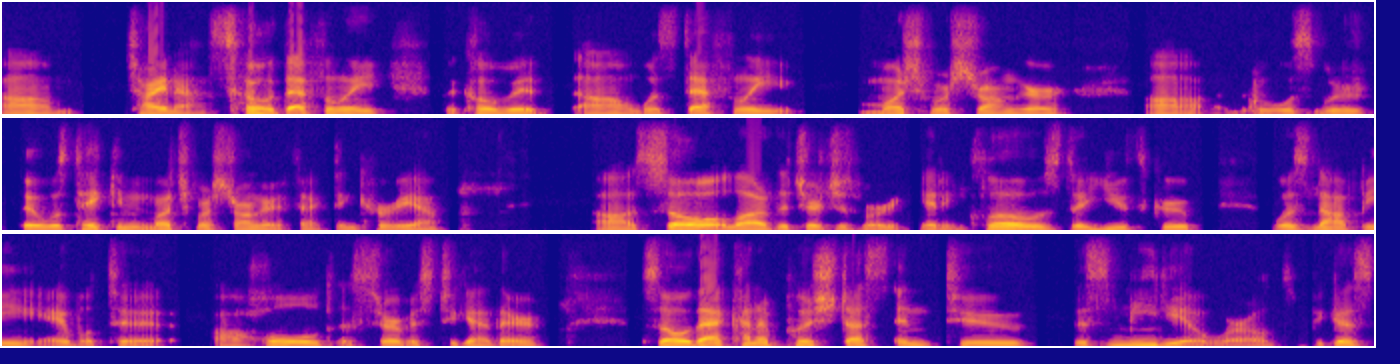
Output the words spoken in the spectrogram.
um, China, so definitely the COVID uh, was definitely much more stronger. Uh, it was it was taking much more stronger effect in Korea. Uh, so a lot of the churches were getting closed. The youth group was not being able to uh, hold a service together. So that kind of pushed us into this media world because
